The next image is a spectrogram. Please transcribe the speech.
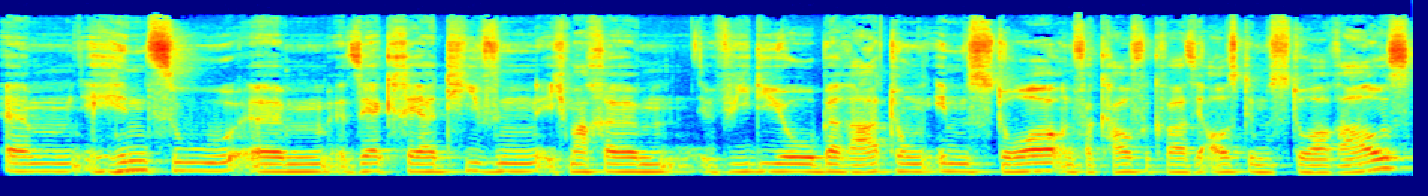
ähm, hin zu ähm, sehr kreativen, ich mache ähm, Videoberatung im Store und verkaufe quasi aus dem Store raus,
